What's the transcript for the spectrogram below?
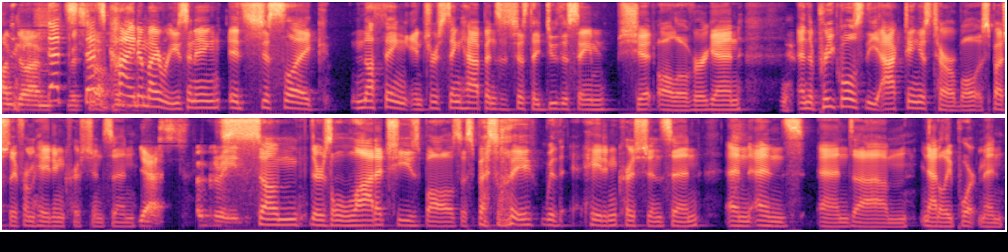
I'm done." that's that's kind of my reasoning. It's just like nothing interesting happens. It's just they do the same shit all over again. And the prequels, the acting is terrible, especially from Hayden Christensen. Yes. Agreed. Some there's a lot of cheese balls, especially with Hayden Christensen and and and um, Natalie Portman.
